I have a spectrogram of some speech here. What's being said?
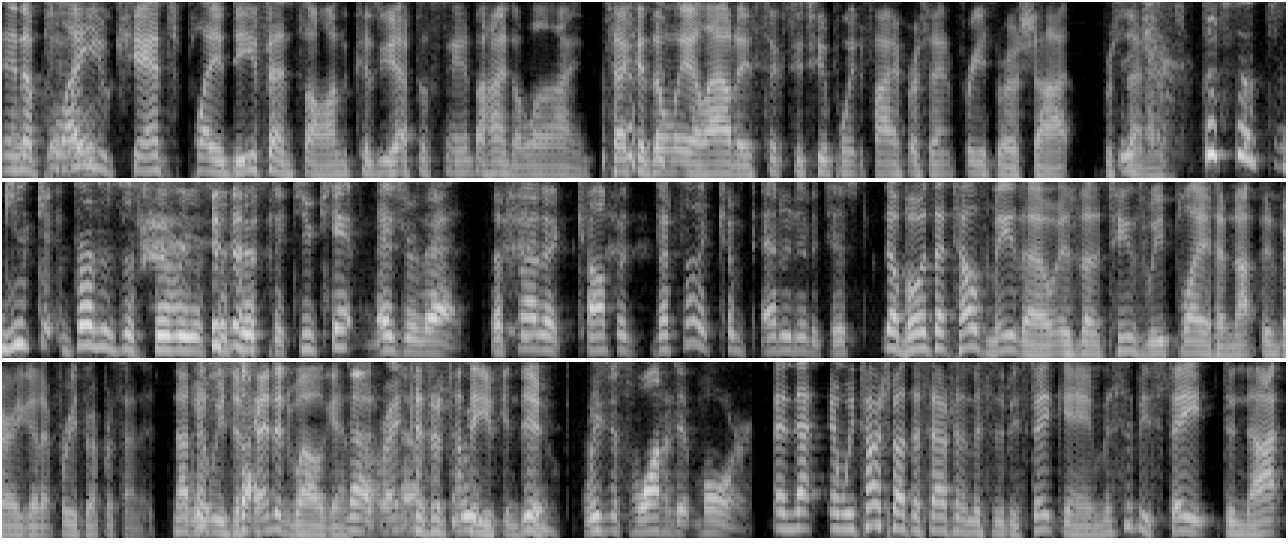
in a play you can't play defense on because you have to stand behind a line. Tech is only allowed a 62.5% free throw shot percentage. That's the you. That is the silliest statistic. You can't measure that. That's not a comp. That's not a competitive statistic. No, but what that tells me though is that the teams we played have not been very good at free throw percentage. Not that We we suck. defended well against No, it, right? no. Because there's nothing We- you can do. We just wanted it more. And that and we talked about this after the Mississippi State game. Mississippi State did not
